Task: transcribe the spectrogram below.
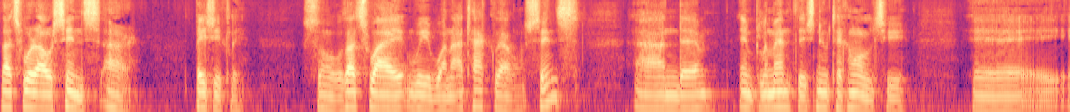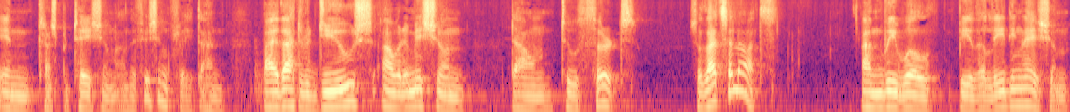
that's where our sins are, basically. So that's why we want to attack those sins. And um, implement this new technology uh, in transportation and the fishing fleet, and by that reduce our emission down to thirds. So that's a lot, and we will be the leading nation.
